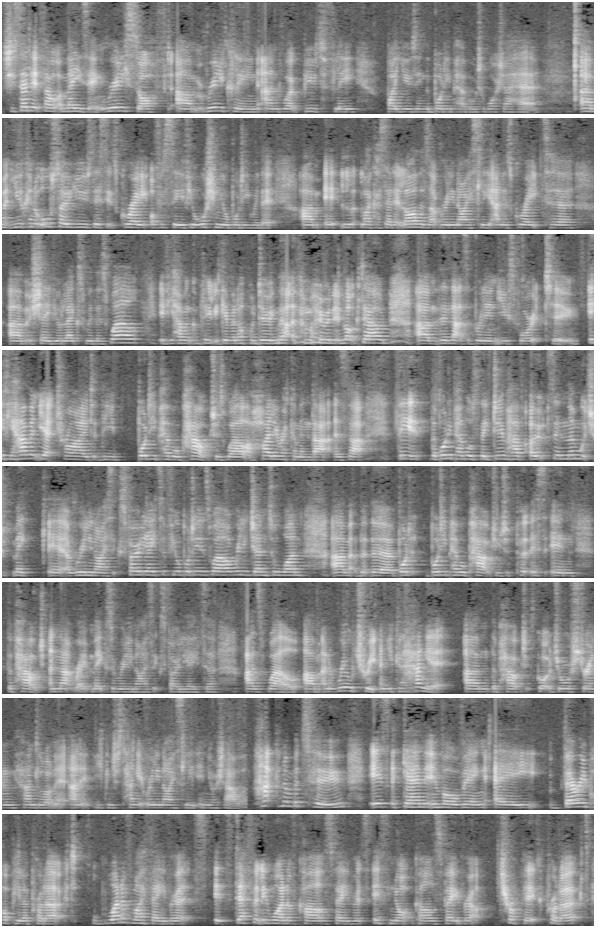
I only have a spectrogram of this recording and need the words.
she said it felt amazing, really soft, um, really clean and worked beautifully by using the body pebble to wash her hair. Um, you can also use this, it's great obviously if you're washing your body with it, um, it like I said it lathers up really nicely and is great to um, shave your legs with as well. If you haven't completely given up on doing that at the moment in lockdown um, then that's a brilliant use for it too. If you haven't yet tried the body pebble pouch as well i highly recommend that as that the the body pebbles they do have oats in them which make it a really nice exfoliator for your body as well really gentle one um, but the body, body pebble pouch you just put this in the pouch and that makes a really nice exfoliator as well um, and a real treat and you can hang it um, the pouch. It's got a drawstring handle on it and it, you can just hang it really nicely in your shower. Hack number two is again involving a very popular product one of my favourites. It's definitely one of Carl's favourites, if not Carl's favourite tropic product.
